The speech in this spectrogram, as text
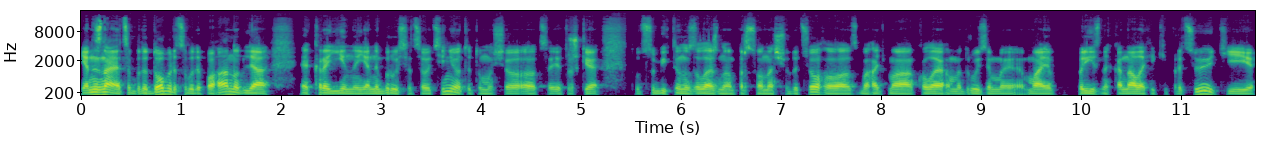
я не знаю, це буде добре, це буде погано для е, країни. Я не беруся це оцінювати, тому що це є трошки тут суб'єктивно залежна персона щодо цього. З багатьма колегами, друзями маю по різних каналах, які працюють, і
